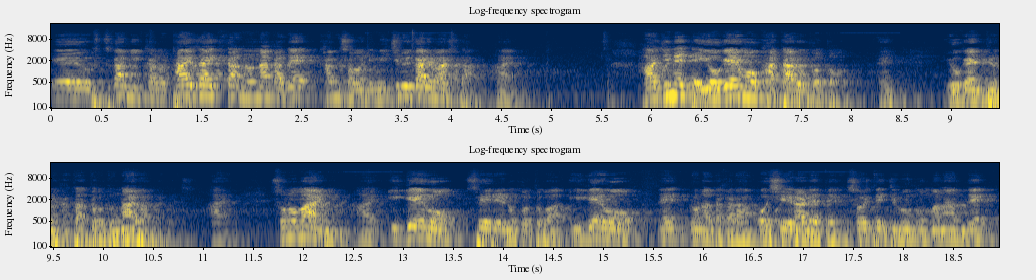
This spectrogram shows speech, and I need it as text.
えー、2日3日の滞在期間の中で神様に導かれました、はい。初めて予言を語ること、ね、予言というのは語ったことないわけです、はい、その前に、はい、威厳を精霊の言葉威厳を、ね、どなたから教えられてそして自分も学んで、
